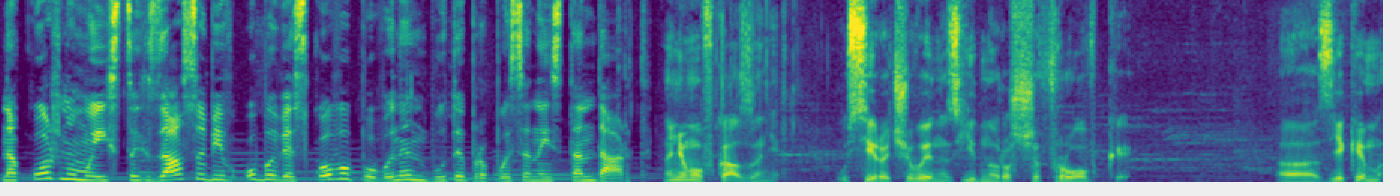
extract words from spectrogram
На кожному із цих засобів обов'язково повинен бути прописаний стандарт. На ньому вказані усі речовини згідно розшифровки, з, яким,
